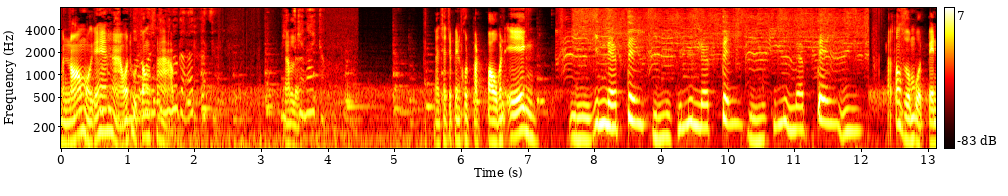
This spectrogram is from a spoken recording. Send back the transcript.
มันน้องบอกจะให้หาวัตถุต้องสาบนั่นเลยนั่นฉันจะเป็นคนปัดเป่ามันเองยินกินนับเตยยินกินนับเตยยินกินนับเตยเราต้องสวมบทเป็น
